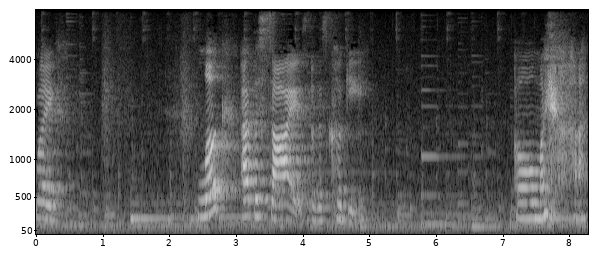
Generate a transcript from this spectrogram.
Like, look at the size of this cookie. Oh my God.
